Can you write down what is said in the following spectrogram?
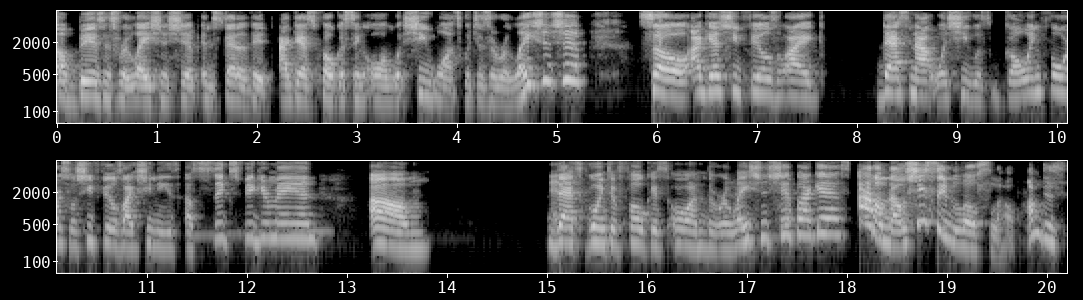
a business relationship instead of it, I guess, focusing on what she wants, which is a relationship. So I guess she feels like that's not what she was going for. So she feels like she needs a six figure man. Um, And- that's going to focus on the relationship, I guess. I don't know. She seemed a little slow. I'm just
